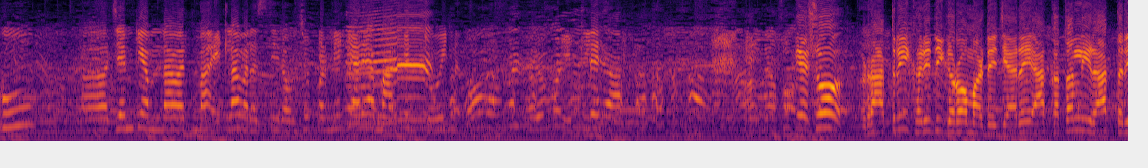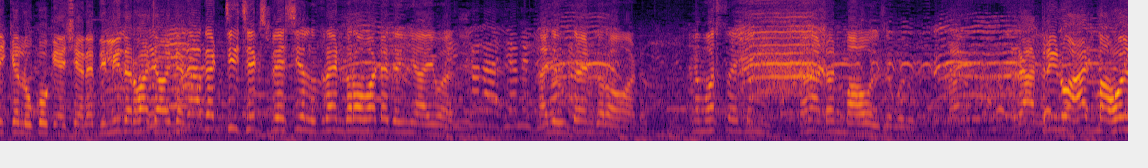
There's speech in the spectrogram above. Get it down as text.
હું જેમ કે અમદાવાદમાં એટલા વર્ષથી રહું છું, પણ મેં ક્યારે આ માર્કેટ જોઈ નથી. એટલે શું કહેશો? રાત્રિ ખરીદી કરવા માટે જ્યારે આ કતલની રાત તરીકે લોકો કહે છે અને દિલ્હી દરવાજા હોય કે જુનાગઢથી છેક સ્પેશિયલ ઉત્તરાયણ કરવા માટે જ અહીંયા આવ્યા છે. આજે ઉત્તરાયણ કરવા માટે. અને મસ્ત એકદમ ટનાટન માહોલ છે બધું. રાત્રિનો આ જ માહોલ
